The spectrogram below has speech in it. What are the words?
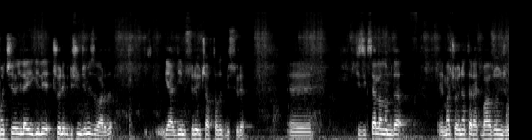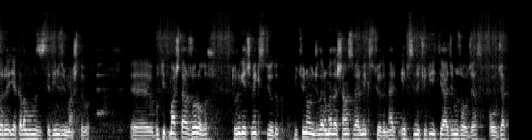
Maçıyla ilgili şöyle bir düşüncemiz vardı. Geldiğim süre 3 haftalık bir süre. Ee, fiziksel anlamda e, maç oynatarak bazı oyuncuları yakalamamız istediğimiz bir maçtı bu. Ee, bu tip maçlar zor olur. Turu geçmek istiyorduk. Bütün oyuncularıma da şans vermek istiyordum. Her, hepsine çünkü ihtiyacımız olacağız, olacak.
